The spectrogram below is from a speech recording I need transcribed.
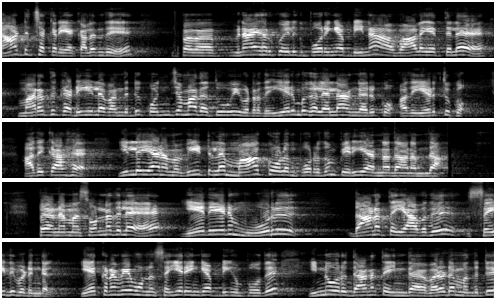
நாட்டு சர்க்கரையை கலந்து இப்போ விநாயகர் கோயிலுக்கு போகிறீங்க அப்படின்னா வாளையத்தில் மரத்துக்கு அடியில் வந்துட்டு கொஞ்சமாக அதை தூவி விடுறது. எறும்புகள் எல்லாம் அங்கே இருக்கும். அதை எடுத்துக்கும். அதுக்காக இல்லையா நம்ம வீட்டில் மாக்கோலம் போடுறதும் பெரிய அன்னதானம் தான் இப்போ நம்ம சொன்னதில் ஏதேனும் ஒரு தானத்தையாவது செய்து விடுங்கள் ஏற்கனவே ஒன்று செய்கிறீங்க அப்படிங்கும் போது இன்னொரு தானத்தை இந்த வருடம் வந்துட்டு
